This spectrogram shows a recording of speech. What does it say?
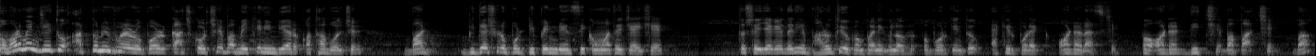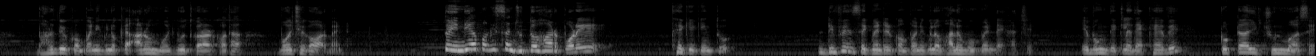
গভর্নমেন্ট যেহেতু আত্মনির্ভরের ওপর কাজ করছে বা মেক ইন ইন্ডিয়ার কথা বলছে বা বিদেশের ওপর ডিপেন্ডেন্সি কমাতে চাইছে তো সেই জায়গায় দাঁড়িয়ে ভারতীয় কোম্পানিগুলোর ওপর কিন্তু একের পর এক অর্ডার আসছে বা অর্ডার দিচ্ছে বা পাচ্ছে বা ভারতীয় কোম্পানিগুলোকে আরও মজবুত করার কথা বলছে গভর্নমেন্ট তো ইন্ডিয়া পাকিস্তান যুদ্ধ হওয়ার পরে থেকে কিন্তু ডিফেন্স সেগমেন্টের কোম্পানিগুলো ভালো মুভমেন্ট দেখাচ্ছে এবং দেখলে দেখা যাবে টোটাল জুন মাসে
